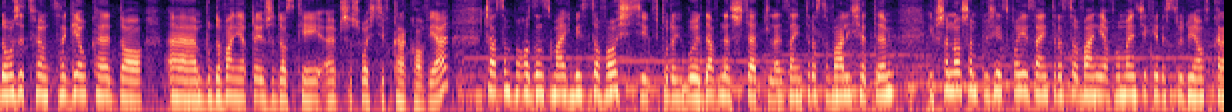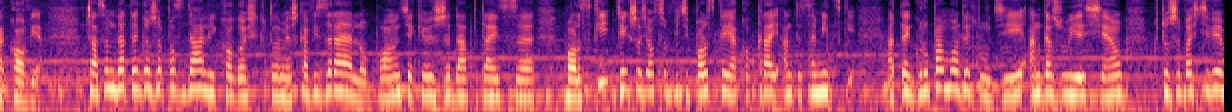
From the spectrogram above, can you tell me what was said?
dołożyć swoją cegiełkę do e, budowania tej żydowskiej e, przyszłości w Krakowie. Czasem pochodzą z małych miejscowości, w których były dawne sztetle, zainteresowali się tym i przenoszą później swoje zainteresowania w momencie, kiedy studiują w Krakowie. Czasem dlatego, że poznali kogoś, kto mieszka w Izraelu, bądź jakiegoś Żyda tutaj z Polski. Większość osób widzi Polskę jako kraj antysemicki, a ta grupa młodych ludzi angażuje się, którzy właściwie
